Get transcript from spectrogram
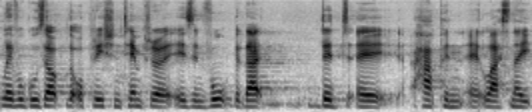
level goes up that Operation Tempera is invoked, but that did uh, happen uh, last night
